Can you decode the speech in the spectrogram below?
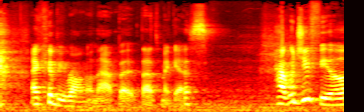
I could be wrong on that, but that's my guess. How would you feel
